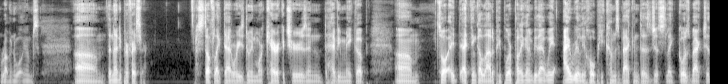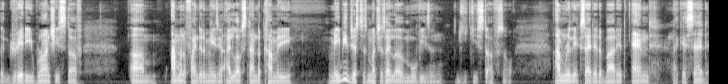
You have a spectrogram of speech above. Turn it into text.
Robin Williams. Um, the Nutty Professor. Stuff like that where he's doing more caricatures and heavy makeup. Um, so I, I think a lot of people are probably going to be that way. I really hope he comes back and does just like goes back to the gritty, raunchy stuff. Um, I'm going to find it amazing. I love stand up comedy, maybe just as much as I love movies and geeky stuff. So I'm really excited about it. And like I said,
